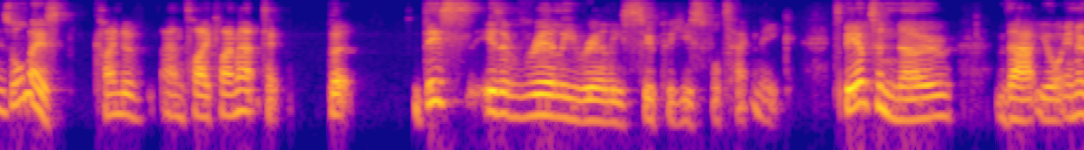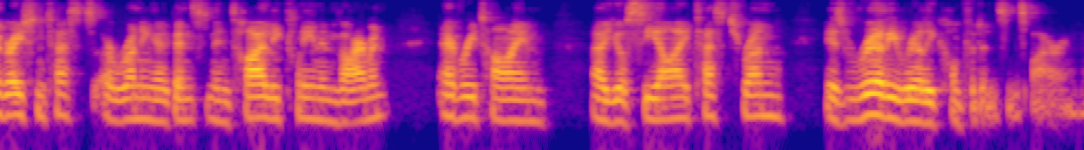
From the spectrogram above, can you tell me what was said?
It's almost kind of anticlimactic, but this is a really, really super useful technique. To be able to know that your integration tests are running against an entirely clean environment every time uh, your CI tests run is really, really confidence inspiring.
